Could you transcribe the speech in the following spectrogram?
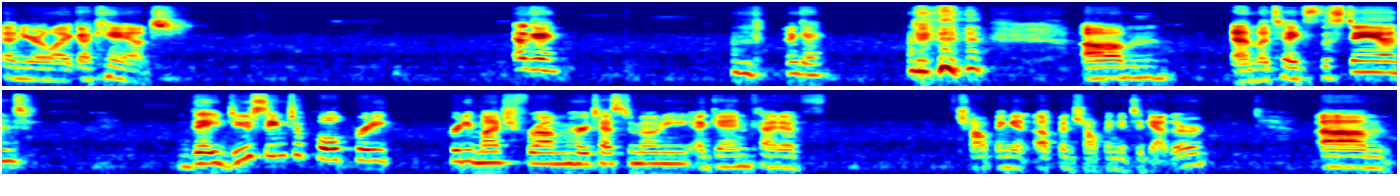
and you're like, I can't. Okay. okay. um, Emma takes the stand. They do seem to pull pretty pretty much from her testimony. Again, kind of chopping it up and chopping it together. Um,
